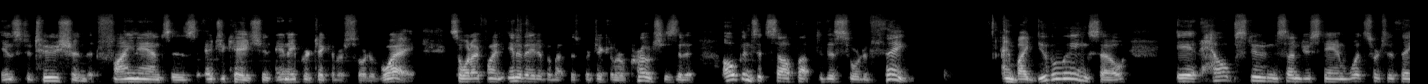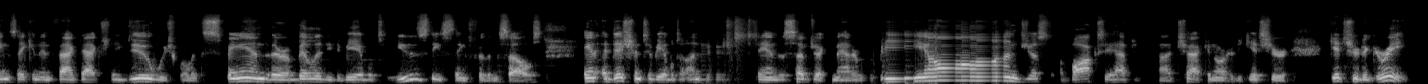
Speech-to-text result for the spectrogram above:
institution that finances education in a particular sort of way. So what I find innovative about this particular approach is that it opens itself up to this sort of thing. And by doing so, it helps students understand what sorts of things they can in fact actually do, which will expand their ability to be able to use these things for themselves, in addition to be able to understand the subject matter beyond just a box you have to uh, check in order to get your, get your degree.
